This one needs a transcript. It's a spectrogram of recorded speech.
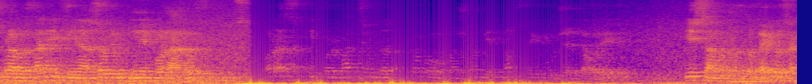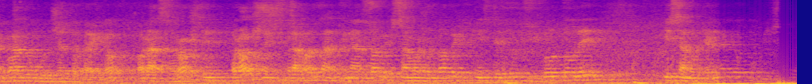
sprawozdaniem finansowym gminy Polanów i Samorządowego Zakładu Budżetowego oraz rocznych, rocznych sprawozdań finansowych samorządowych instytucji kultury i Samodzielnego Publicznego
